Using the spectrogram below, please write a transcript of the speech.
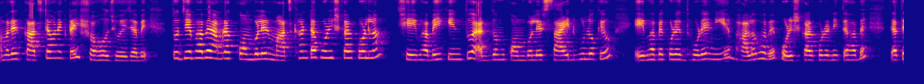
আমাদের কাজটা অনেকটাই সহজ হয়ে যাবে। তো যেভাবে আমরা কম্বলের মাঝখানটা পরিষ্কার করলাম, সেইভাবেই কিন্তু একদম কম্বলের সাইডগুলোকেও এইভাবে করে ধরে নিয়ে ভালোভাবে পরিষ্কার করে নিতে হবে, যাতে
